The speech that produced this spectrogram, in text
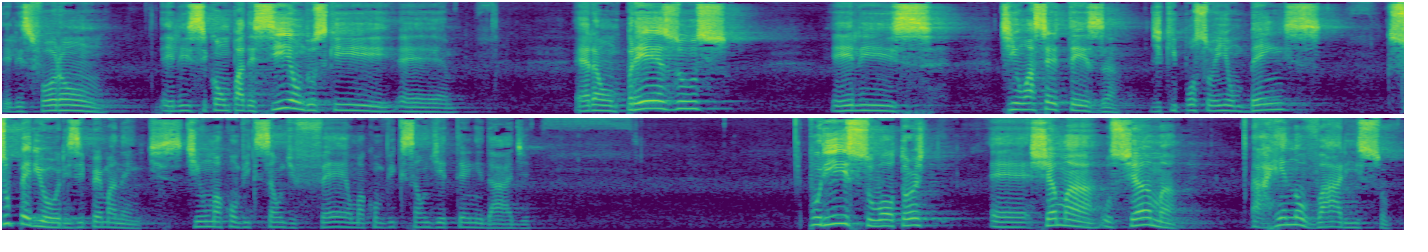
Eles foram, eles se compadeciam dos que é, eram presos, eles tinham a certeza de que possuíam bens superiores e permanentes, tinham uma convicção de fé, uma convicção de eternidade. Por isso, o autor é, chama, os chama a renovar isso.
